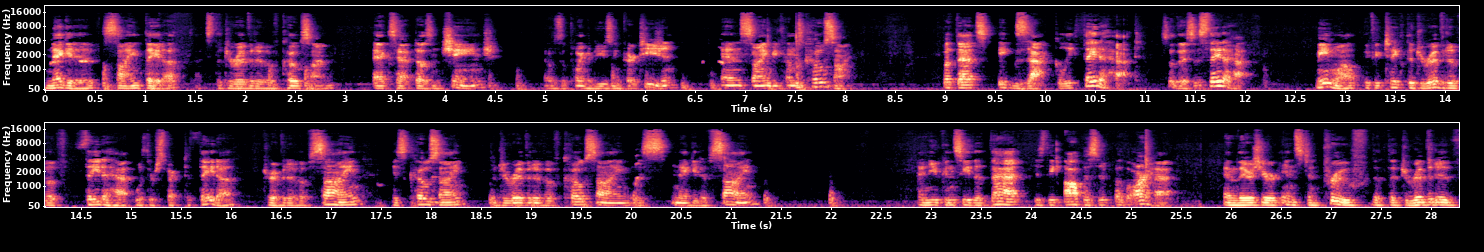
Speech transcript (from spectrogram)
negative sine theta, that's the derivative of cosine, x hat doesn't change, that was the point of using Cartesian, and sine becomes cosine. But that's exactly theta hat, so this is theta hat. Meanwhile, if you take the derivative of theta hat with respect to theta, derivative of sine is cosine, the derivative of cosine is negative sine, and you can see that that is the opposite of r hat. And there's your instant proof that the derivative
